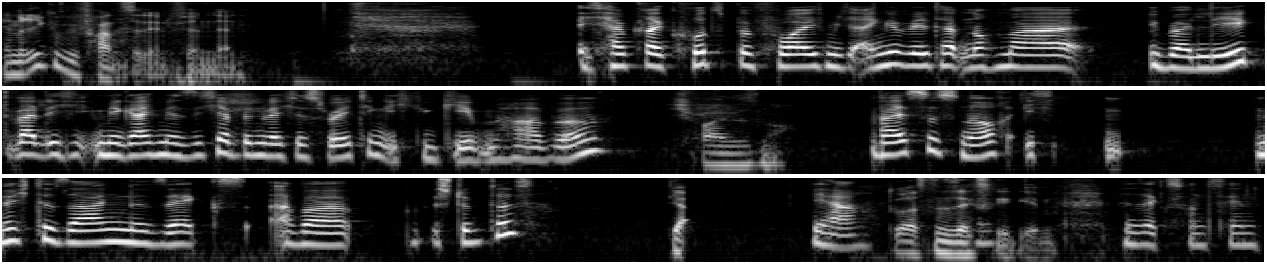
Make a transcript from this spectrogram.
Henrike, wie fandst du den Film denn? Ich habe gerade kurz bevor ich mich eingewählt habe, nochmal überlegt, weil ich mir gar nicht mehr sicher bin, welches Rating ich gegeben habe. Ich weiß es noch. Weißt du es noch? Ich möchte sagen eine 6, aber stimmt das? Ja. Ja, Du hast eine 6 gegeben. eine 6 von 10.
